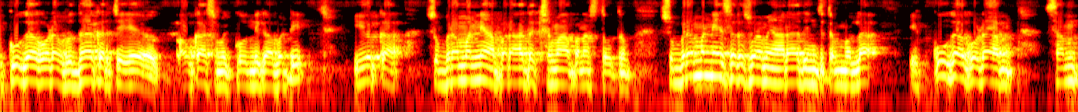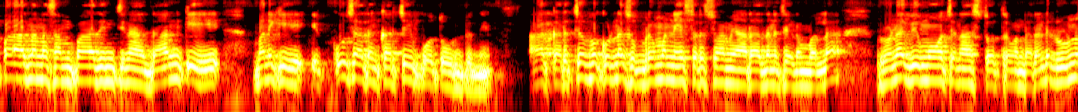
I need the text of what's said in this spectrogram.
ఎక్కువగా కూడా వృధా ఖర్చు అయ్యే అవకాశం ఎక్కువ ఉంది కాబట్టి ఈ యొక్క సుబ్రహ్మణ్య అపరాధ క్షమాపణ స్తోత్రం. సుబ్రహ్మణ్యేశ్వర స్వామి ఆరాధించటం వల్ల ఎక్కువగా కూడా సంపాదన సంపాదించిన దానికి మనకి ఎక్కువ శాతం ఖర్చు అయిపోతూ ఉంటుంది. ఆ ఖర్చు అవ్వకుండా సుబ్రహ్మణ్యేశ్వర స్వామి ఆరాధన చేయడం వల్ల రుణ విమోచన స్తోత్రం అంటారు. అంటే రుణ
